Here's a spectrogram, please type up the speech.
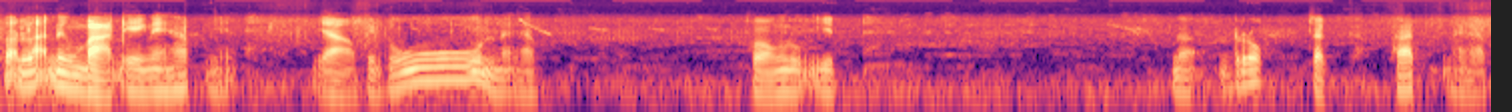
ท่อนละหนึ่งบาทเองนะครับเนี่ยยาวเป็นนู้นนะครับ ของลูกอิดนรกจักรพรรดินะครับ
